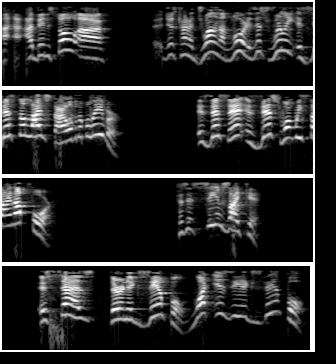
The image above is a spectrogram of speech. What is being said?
I, have been so, uh, just kind of dwelling on, Lord, is this really, is this the lifestyle of the believer? Is this it? Is this what we sign up for? Because it seems like it. It says they're an example. What is the example?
